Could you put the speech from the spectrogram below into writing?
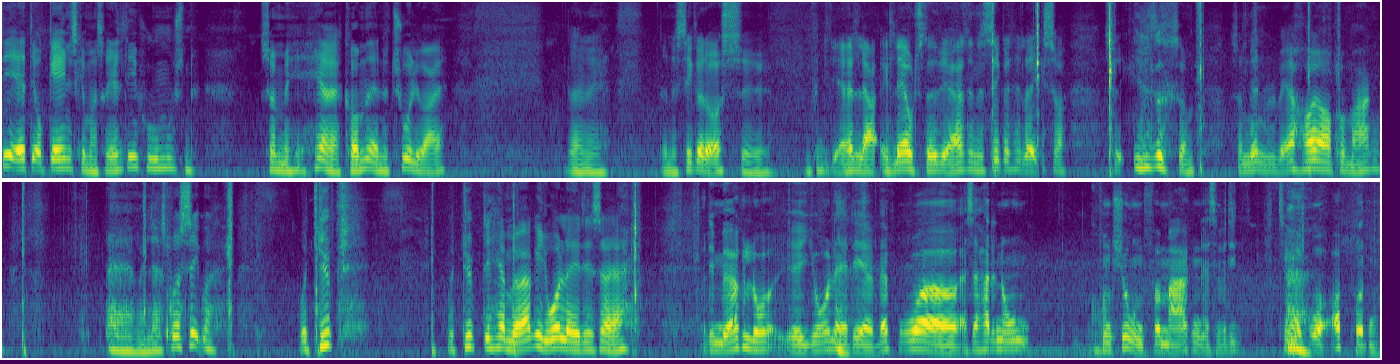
det er det organiske materiale, det er humusen, som her er kommet af naturlig vej. Den, øh, den er sikkert også, øh, fordi det er et lavt sted, vi er, den er sikkert heller ikke så, så iltet, som, som den vil være højere oppe på marken. Øh, men lad os prøve at se, hvor, hvor dybt, hvor dybt det her mørke jordlag det så er. Og det mørke øh, jordlag der, hvad bruger, altså har det nogen funktion for marken? Altså fordi bruger op på den?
